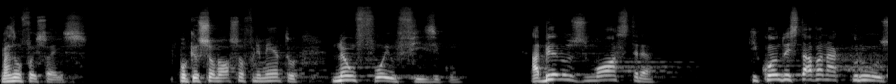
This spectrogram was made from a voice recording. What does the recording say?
Mas não foi só isso. Porque o seu maior sofrimento não foi o físico. A Bíblia nos mostra que quando estava na cruz,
